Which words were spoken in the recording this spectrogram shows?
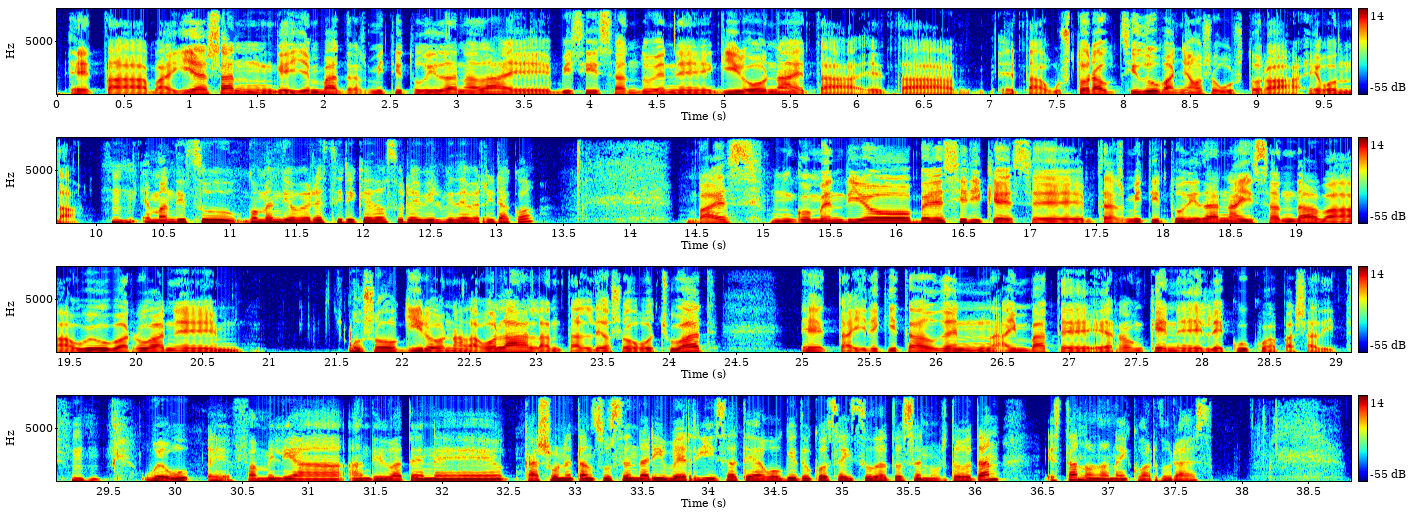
Eta ba, egia esan, gehien bat, transmititu didana da, e, bizi izan duen e, giro ona eta, eta, eta gustora utzi du, baina oso gustora egon da. Eman dizu gomendio berezirik edo zure bilbide berrirako? Ba ez, gomendio berezirik ez, e, transmititu didana izan da, ba, ue barruan e, oso giro nadagola, lantalde oso gotxu bat, eta irekita dauden hainbat e, erronken lekukoa pasadit. Ueu, e, familia handi baten e, kasu honetan zuzendari berri izatea gokituko zaizu datozen urteotan, ez da nola nahiko ardura ez?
